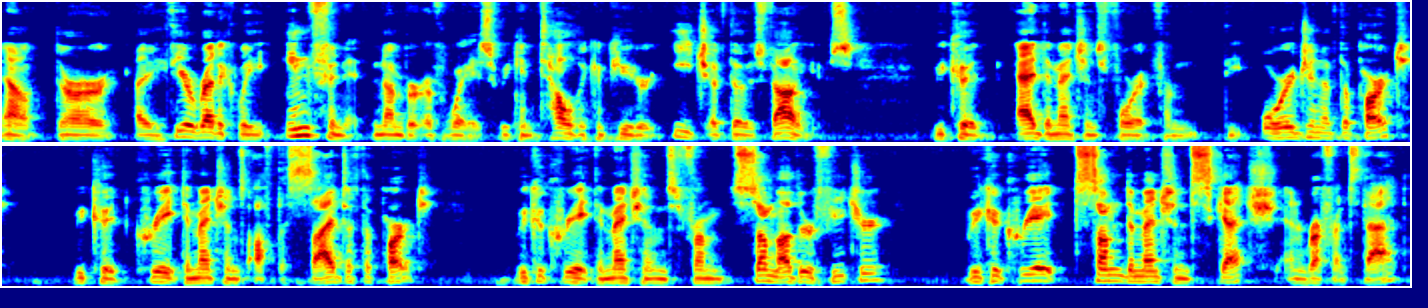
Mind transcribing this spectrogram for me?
Now, there are a theoretically infinite number of ways we can tell the computer each of those values. We could add dimensions for it from the origin of the part. We could create dimensions off the sides of the part. We could create dimensions from some other feature. We could create some dimension sketch and reference that.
